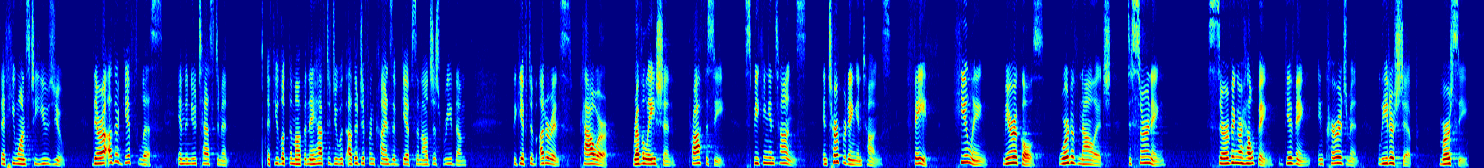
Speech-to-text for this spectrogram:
that He wants to use you. There are other gift lists in the New Testament, if you look them up, and they have to do with other different kinds of gifts, and I'll just read them the gift of utterance, power, revelation, prophecy, speaking in tongues, interpreting in tongues, faith, healing, miracles, word of knowledge, discerning, serving or helping, giving, encouragement, leadership, mercy.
